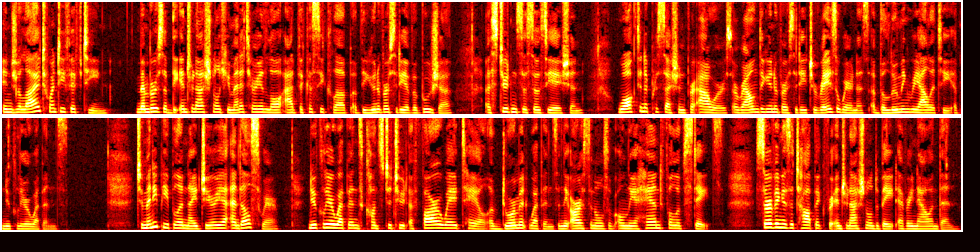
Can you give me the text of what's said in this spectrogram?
In July 2015, members of the International Humanitarian Law Advocacy Club of the University of Abuja, a students' association, walked in a procession for hours around the university to raise awareness of the looming reality of nuclear weapons. To many people in Nigeria and elsewhere, nuclear weapons constitute a faraway tale of dormant weapons in the arsenals of only a handful of states, serving as a topic for international debate every now and then.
